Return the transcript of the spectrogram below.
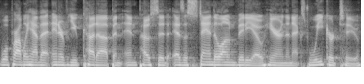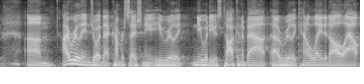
we'll probably have that interview cut up and, and posted as a standalone video here in the next week or two. Um, I really enjoyed that conversation. He, he really knew what he was talking about. Uh, really kind of laid it all out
